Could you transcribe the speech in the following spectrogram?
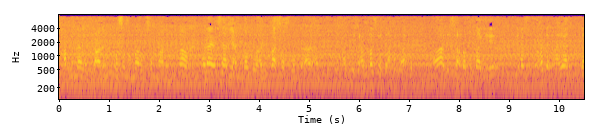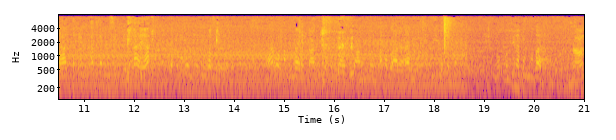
الحمد لله رب العالمين وصلى الله وسلم على نبينا ولا يزال يعني برضه القصص والحديث عن غزوة احد آه لسه برضه باقي إيه؟ في غزوة أحد الآيات كلها تقريبا أكثر من 60 آية تقريبا في غزوة آه والحمد لله رب العالمين وصلى الله وسلم على نبينا محمد وعلى آله وصحبه وسلم. وزينة المضارع. نعم.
